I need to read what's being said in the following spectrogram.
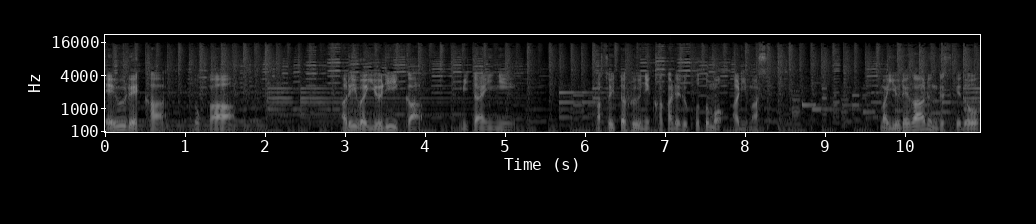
エウレカとかあるいはユリーカみたいに、まあ、そういった風に書かれることもあります。まあ、揺れがあるんですけど、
